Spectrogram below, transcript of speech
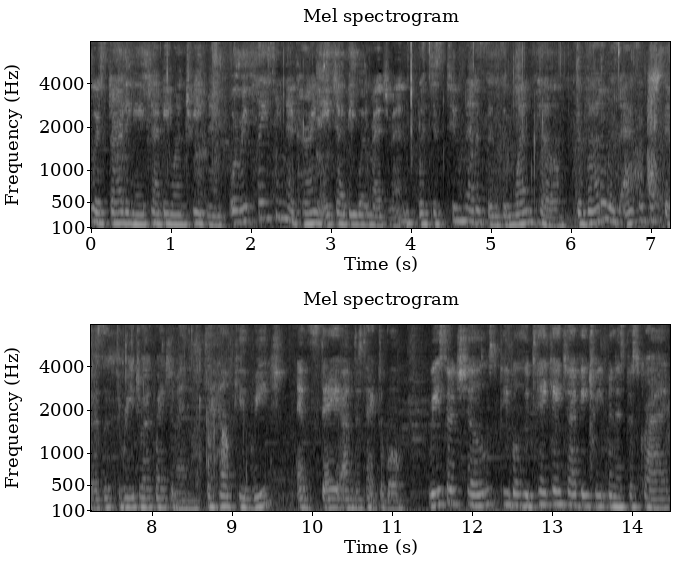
who are starting HIV-1 treatment or replacing their current HIV-1 regimen with just two medicines in one pill. Dovato is as effective as a three-drug regimen to help you reach and stay undetectable. Research shows people who take HIV treatment as prescribed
